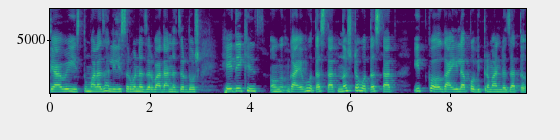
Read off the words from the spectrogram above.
त्यावेळीच तुम्हाला झालेली सर्व नजरबाधा नजरदोष हे देखील गायब होत असतात नष्ट होत असतात. इतकं गाईला पवित्र मानलं जातं.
